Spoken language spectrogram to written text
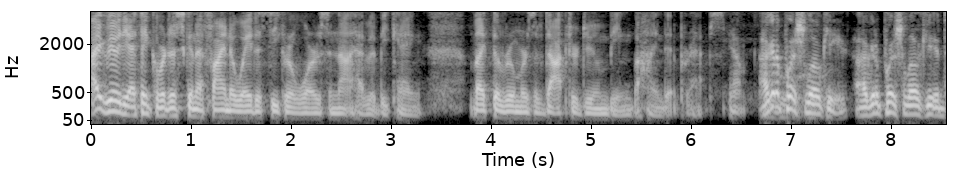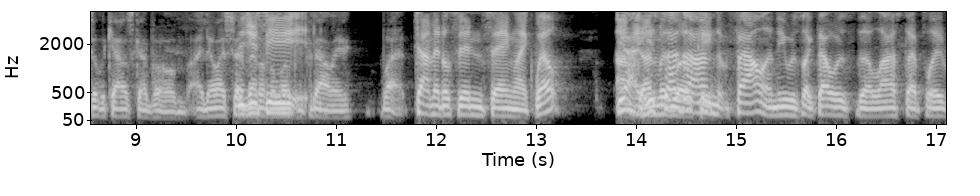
I agree with you. I think we're just going to find a way to Secret Wars and not have it be Kang, like the rumors of Doctor Doom being behind it, perhaps. Yeah, I'm gonna push Loki. I'm gonna push Loki until the cows come home. I know I said Did that you on see- the Loki finale. What? Tom Hiddleston saying like, "Well, I'm yeah, done he with said Loki." on Fallon, he was like, "That was the last I played."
